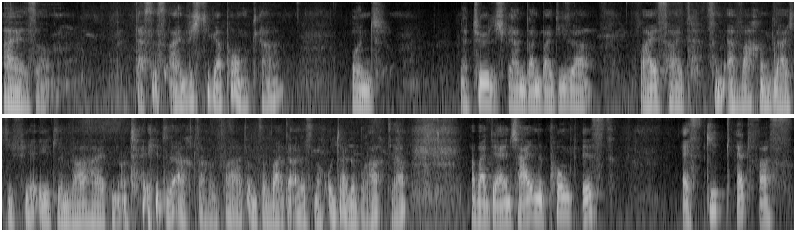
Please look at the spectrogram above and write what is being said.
Also, das ist ein wichtiger Punkt, ja. Und natürlich werden dann bei dieser Weisheit zum Erwachen gleich die vier edlen Wahrheiten und edle achtfache Fahrt und so weiter alles noch untergebracht. Ja. Aber der entscheidende Punkt ist, es gibt etwas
